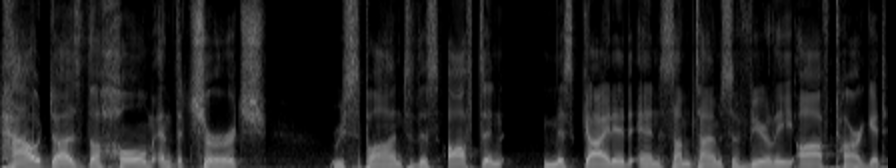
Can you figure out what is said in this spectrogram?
How does the home and the church respond to this often misguided and sometimes severely off target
